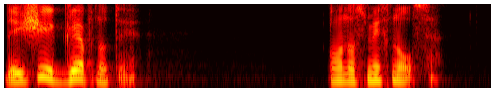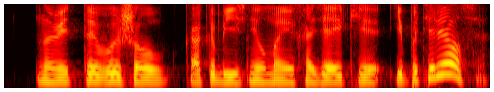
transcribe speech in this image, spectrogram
Да еще и гэпнутые». Он усмехнулся. «Но ведь ты вышел, как объяснил моей хозяйке, и потерялся.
